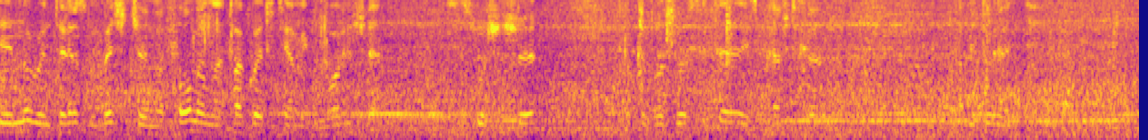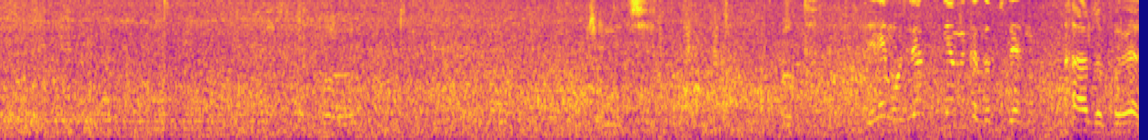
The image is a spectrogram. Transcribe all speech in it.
И много интересно беше, че на фона на това, което тя ми говореше, се слушаше тук възгласите изпращаха абитуриенти. Ученици от... Не, може ли да се снимаме като за последно? А, заповядай.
